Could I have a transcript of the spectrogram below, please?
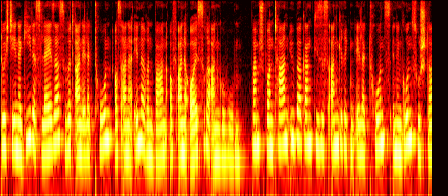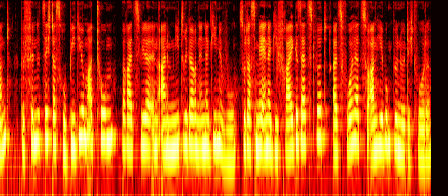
durch die Energie des Lasers wird ein Elektron aus einer inneren Bahn auf eine äußere angehoben. Beim spontanen Übergang dieses angeregten Elektrons in den Grundzustand befindet sich das Rubidiumatom bereits wieder in einem niedrigeren Energieniveau, sodass mehr Energie freigesetzt wird, als vorher zur Anhebung benötigt wurde.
